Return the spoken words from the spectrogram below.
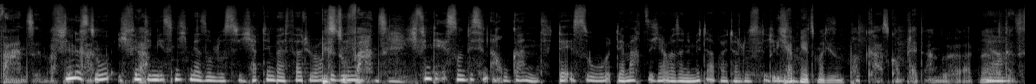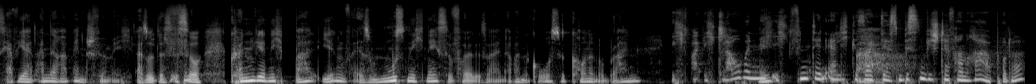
Wahnsinn. Was Findest du? Ich finde ja. den jetzt nicht mehr so lustig. Ich habe den bei 30 Rock Bist du gesehen. wahnsinnig? Ich finde, der ist so ein bisschen arrogant. Der ist so, der macht sich ja über seine Mitarbeiter lustig. Ich habe mir jetzt mal diesen Podcast komplett angehört. Ne? Ja. Und das ist ja wie ein anderer Mensch für mich. Also das ist so, können wir nicht bald irgendwann, also muss nicht nächste Folge sein, aber eine große Conan O'Brien, ich, ich glaube nicht. Ich finde den ehrlich gesagt, der ist ein bisschen wie Stefan Raab, oder?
